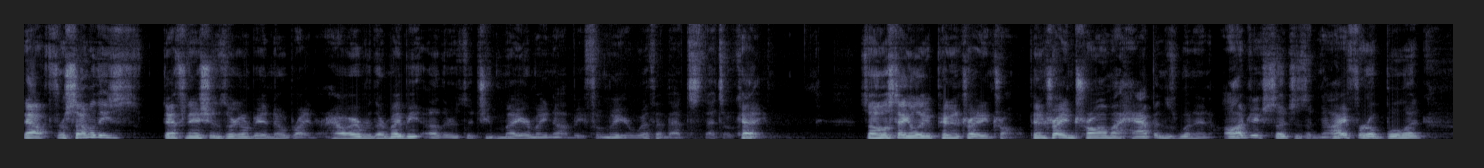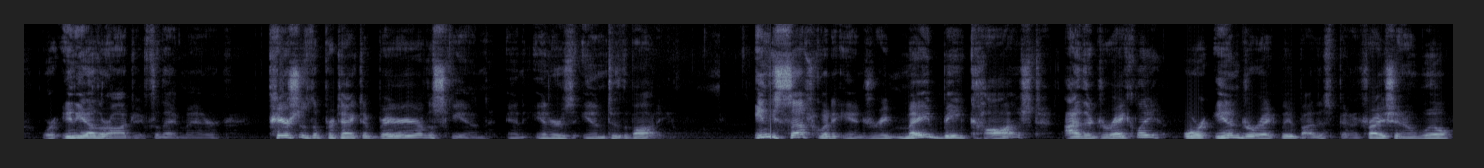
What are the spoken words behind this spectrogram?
Now, for some of these definitions, they're going to be a no-brainer. However, there may be others that you may or may not be familiar with, and that's that's okay. So let's take a look at penetrating trauma. Penetrating trauma happens when an object such as a knife or a bullet or any other object for that matter pierces the protective barrier of the skin and enters into the body. Any subsequent injury may be caused either directly or indirectly by this penetration, and we'll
